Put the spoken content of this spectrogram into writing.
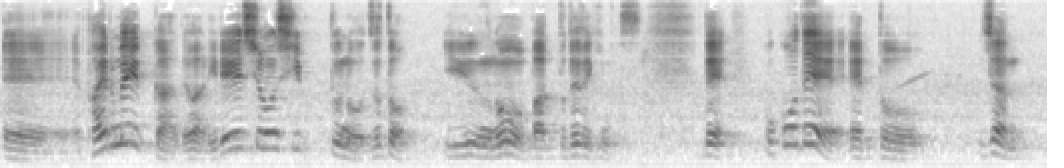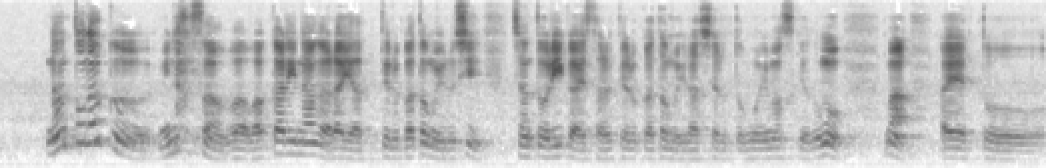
えー、ファイルメーカーではリレーションシップの図というのをバッと出てきます。でここで、えっと、じゃあなんとなく皆さんは分かりながらやってる方もいるしちゃんと理解されてる方もいらっしゃると思いますけども、まあえーと、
